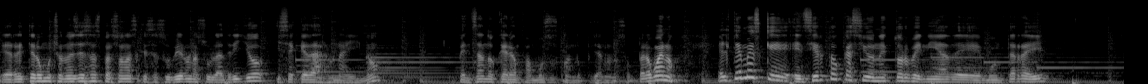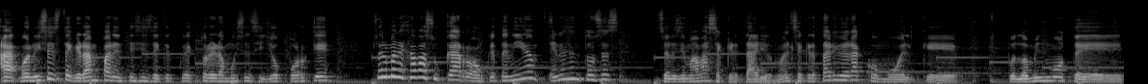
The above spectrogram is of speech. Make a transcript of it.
eh, reitero mucho, no es de esas personas que se subieron a su ladrillo y se quedaron ahí, ¿no? Pensando que eran famosos cuando pues, ya no lo son. Pero bueno, el tema es que en cierta ocasión Héctor venía de Monterrey. Ah, bueno, hice este gran paréntesis de que Héctor era muy sencillo porque pues, él manejaba su carro, aunque tenía en ese entonces se les llamaba secretario, ¿no? El secretario era como el que, pues lo mismo te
